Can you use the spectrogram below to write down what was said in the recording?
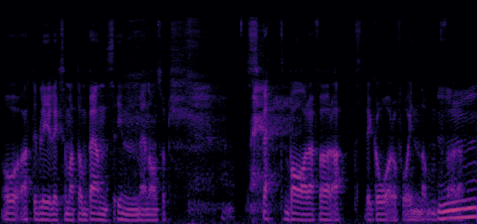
Och att det blir liksom att de bänds in med någon sorts spett bara för att det går att få in dem. För, att, Mm,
